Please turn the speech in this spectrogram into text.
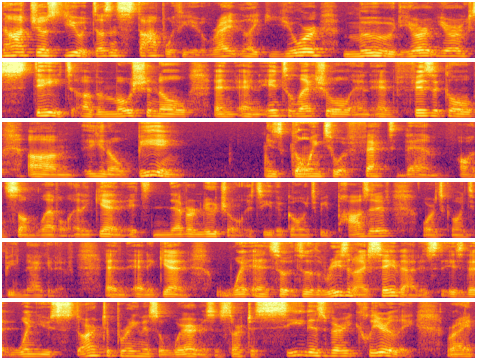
not just you. It doesn't stop with you, right? Like your mood, your your state of emotional and and intellectual and and physical, um, you know, being is going to affect them on some level. And again, it's never neutral. It's either going to be positive or it's going to be negative. And and again, when, and so so the reason I say that is is that when you start to bring this awareness and start to see this very clearly, right?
